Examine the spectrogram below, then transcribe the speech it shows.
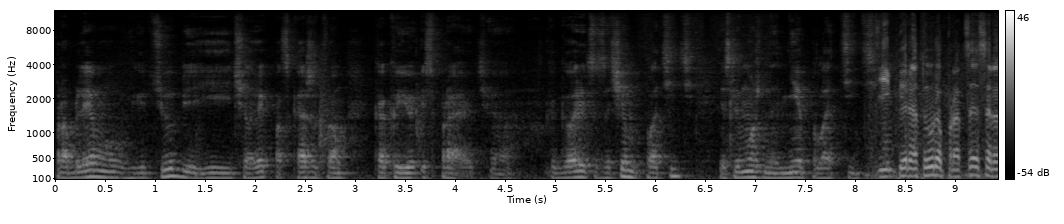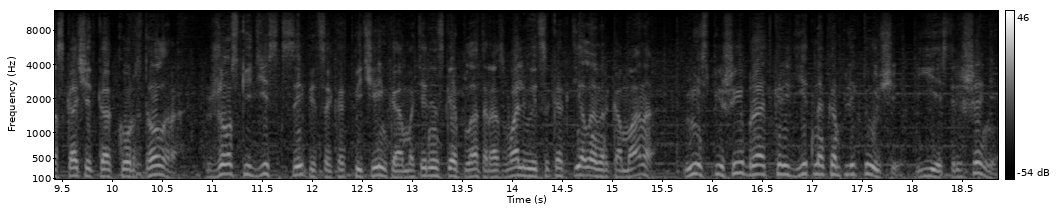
проблему в YouTube, и человек подскажет вам, как ее исправить. Как говорится, зачем платить, если можно не платить? Температура процессора скачет, как курс доллара? Жесткий диск сыпется, как печенька, а материнская плата разваливается, как тело наркомана? Не спеши брать кредит на комплектующие. Есть решение.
